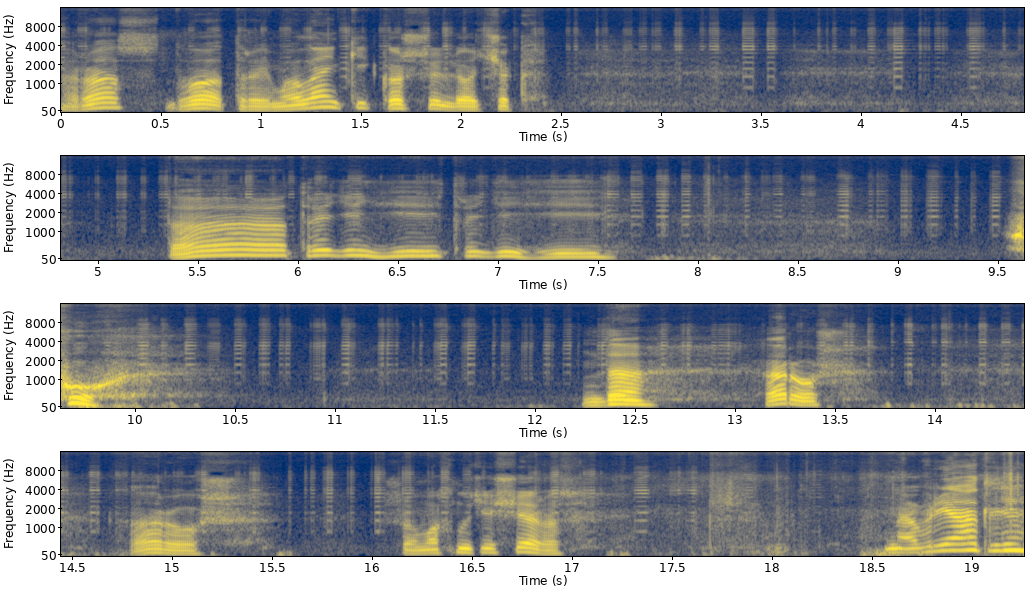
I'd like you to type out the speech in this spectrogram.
Раз, два, три. Маленький кошельочок. Та, три деньги, три деньги. Фух. Да, хорош. Хорош. Що, махнуть іще раз? Навряд ли.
